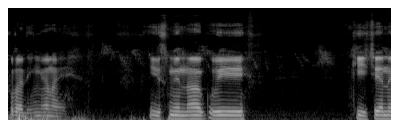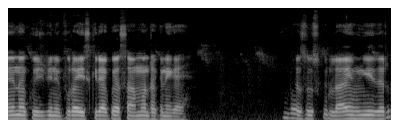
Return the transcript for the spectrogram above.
पूरा धिंगाना है। इसमें ना कोई किचन है, ना कुछ भी नहीं। पूरा इसके लिए आपका सामान रखने का है। बस उसको लाए होंगे इधर।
